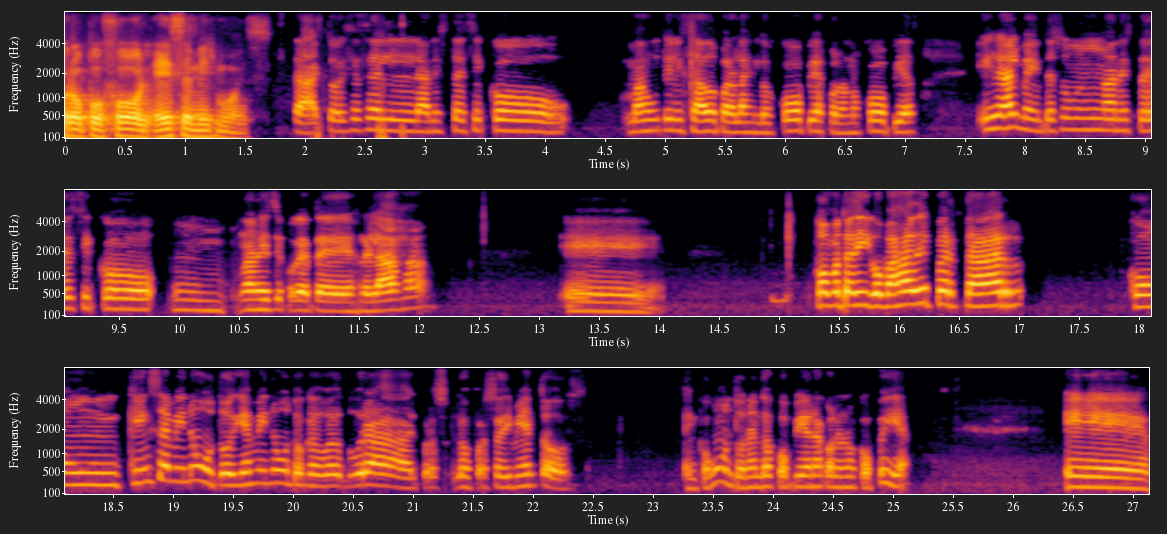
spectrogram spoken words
Propofol, ese mismo es. Exacto, ese es el anestésico más utilizado para las endoscopias, colonoscopias, y realmente es un anestésico, un, anestésico que te relaja. Eh, como te digo, vas a despertar con 15 minutos, 10 minutos que dura los procedimientos en conjunto, una endoscopía y una colonoscopía. Eh,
